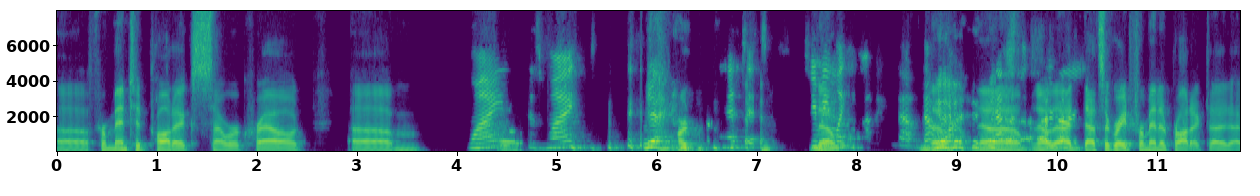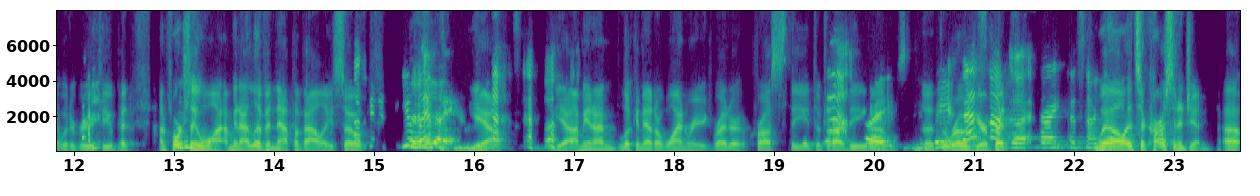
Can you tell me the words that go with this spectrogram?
uh, fermented products, sauerkraut. Um, Wine Uh, is wine. Yeah. hard- fermented. Do you No. mean like? no, No, no, no. no, Yes, no, I that, that's a great fermented product. I, I would agree with you, but unfortunately, wine. I mean, I live in Napa Valley, so You live Yeah. there. Yeah. Yeah, I mean, I'm looking at a winery right across the the dri- the, uh, the, the road That's here, not but good, right? That's not. good. well, it's a carcinogen. Uh,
